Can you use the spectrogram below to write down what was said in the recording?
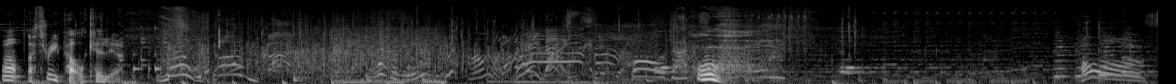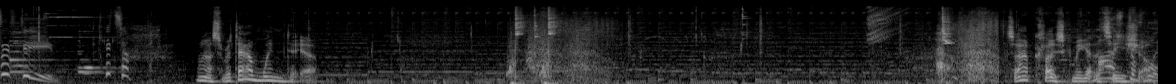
Well, a three putt will kill you. Yeah, we're done. Oh, very nice. Oh, Oh, hole 15. It's a right, so we're downwind here. So how close can we get the tee shot?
